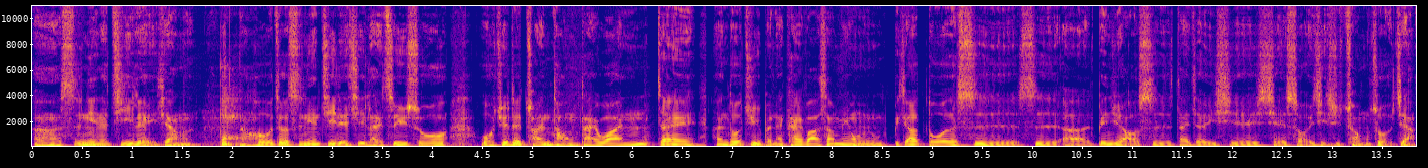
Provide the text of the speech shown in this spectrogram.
呃十年的积累，这样。对，然后这个十年积累其实来自于说，我觉得传统台湾在很多剧本的开发上面，我们比较多的是是呃编剧老师带着一些写手一起去创作这样。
